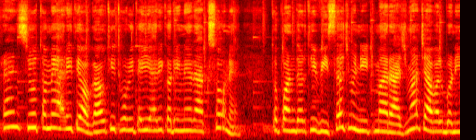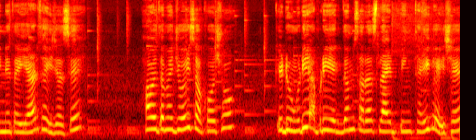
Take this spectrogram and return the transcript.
ફ્રેન્ડ્સ, જો તમે આ રીતે અગાઉથી થોડી તૈયારી કરીને રાખશો ને, તો પંદરથી વીસ જ મિનિટમાં રાજમા ચાવલ બનીને તૈયાર થઈ જશે. હવે તમે જોઈ શકો છો કે ડુંગળી આપણી એકદમ સરસ લાઇટ પિંક થઈ ગઈ છે.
